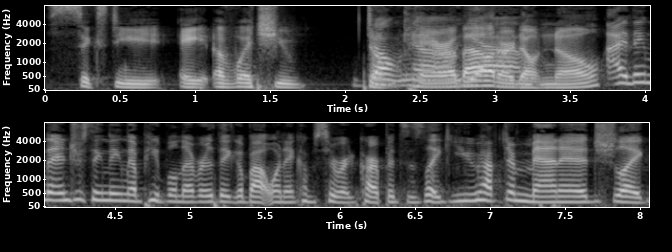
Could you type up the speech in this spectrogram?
68 of which you don't, Don't care know, about yeah. or don't know. I think the interesting thing that people never think about when it comes to red carpets is like you have to manage like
